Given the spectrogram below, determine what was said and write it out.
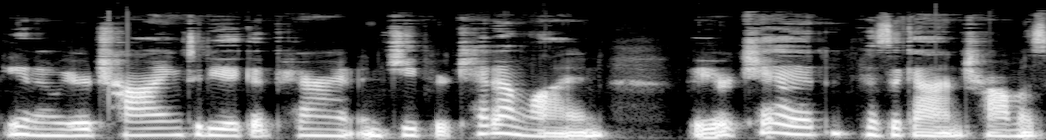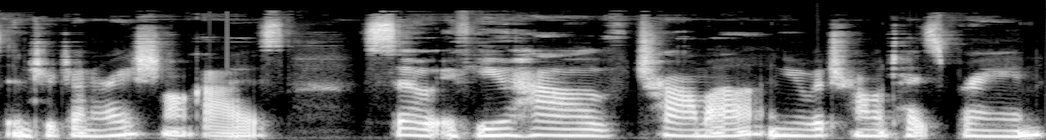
you know, you're trying to be a good parent and keep your kid in line. But your kid, because again, trauma is intergenerational, guys. So if you have trauma and you have a traumatized brain,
